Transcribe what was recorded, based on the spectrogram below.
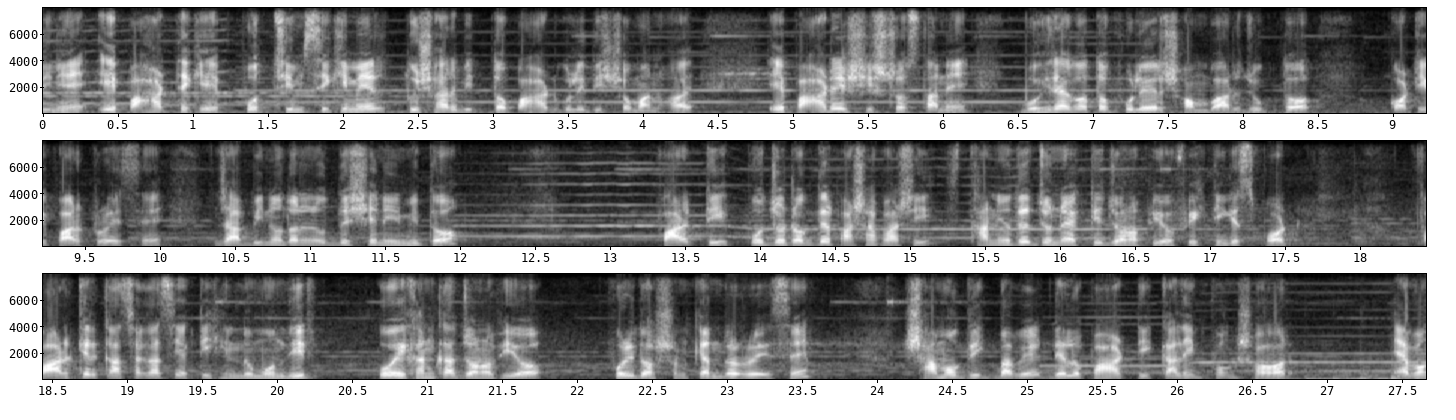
দিনে এ পাহাড় থেকে পশ্চিম সিকিমের তুষারবৃত্ত পাহাড়গুলি দৃশ্যমান হয়। এ পাহাড়ের শীর্ষস্থানে বহিরাগত ফুলের সম্ভার যুক্ত কটি পার্ক রয়েছে, যা বিনোদনের উদ্দেশ্যে নির্মিত। পার্কটি পর্যটকদের পাশাপাশি স্থানীয়দের জন্য একটি জনপ্রিয় পিকনিক স্পট। পার্কের কাছাকাছি একটি হিন্দু মন্দির ও এখানকার জনপ্রিয় পরিদর্শন কেন্দ্র রয়েছে। সামগ্রিকভাবে ডেলো পাহাড়টি কালিম্পং শহর এবং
